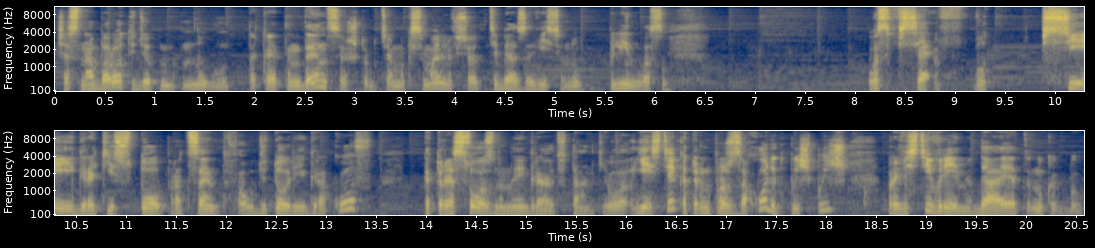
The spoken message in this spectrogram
Сейчас наоборот идет ну, вот такая тенденция, чтобы у тебя максимально все от тебя зависело. Ну, блин, вас... У вас вся... Вот все игроки, 100% аудитории игроков, которые осознанно играют в танки. Есть те, которые ну, просто заходят, пыщ-пыщ, провести время. Да, это, ну, как бы,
